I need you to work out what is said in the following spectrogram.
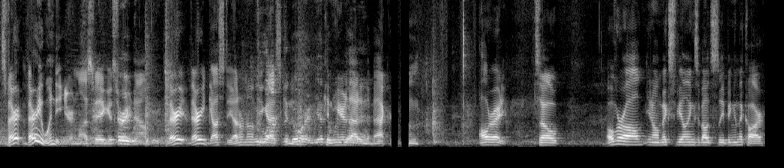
It's very very windy here in Las Vegas Very right now. windy. Very very gusty. I don't know if We you guys can and can hear that got in the in. background. Alrighty. So overall, you know, mixed feelings about sleeping in the car.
